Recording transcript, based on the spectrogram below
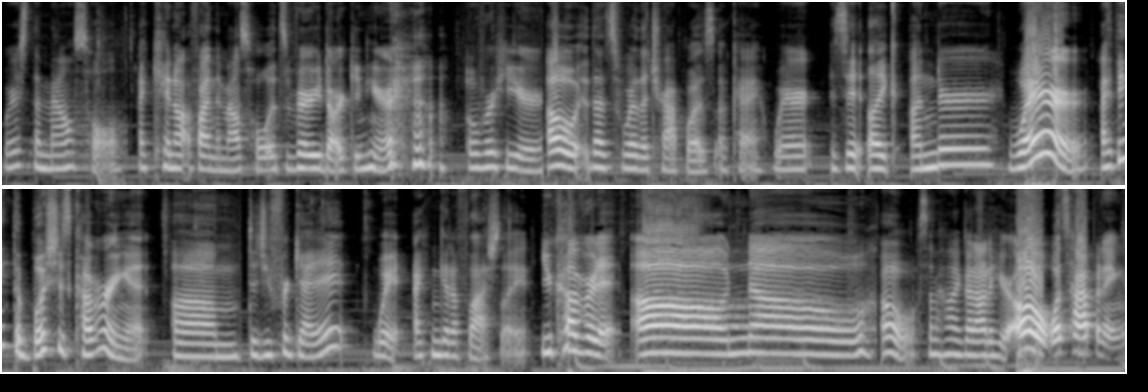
Where's the mouse hole? I cannot find the mouse hole. It's very dark in here. Over here. Oh, that's where the trap was. Okay. Where is it like under? Where? I think the bush is covering it. Um, did you forget it? Wait, I can get a flashlight. You covered it. Oh no. Oh, somehow I got out of here. Oh, what's happening?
